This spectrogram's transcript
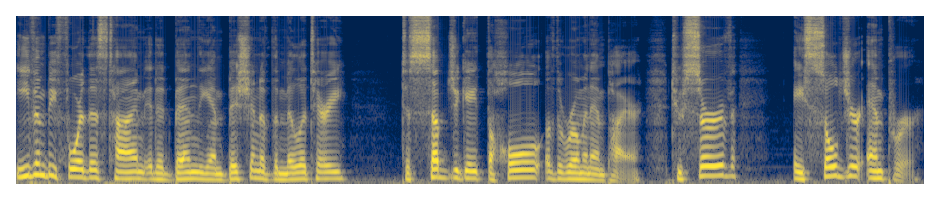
Even before this time, it had been the ambition of the military to subjugate the whole of the Roman Empire, to serve a soldier emperor,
